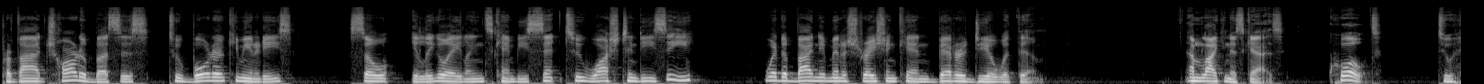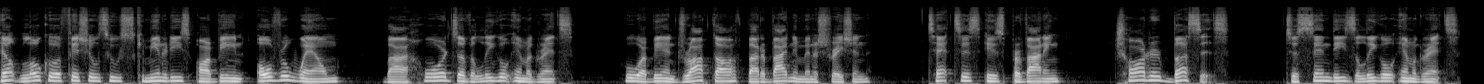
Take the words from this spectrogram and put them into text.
provide charter buses to border communities so illegal aliens can be sent to Washington, D.C., where the Biden administration can better deal with them. I'm liking this, guys. Quote, to help local officials whose communities are being overwhelmed by hordes of illegal immigrants who are being dropped off by the Biden administration, Texas is providing charter buses to send these illegal immigrants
